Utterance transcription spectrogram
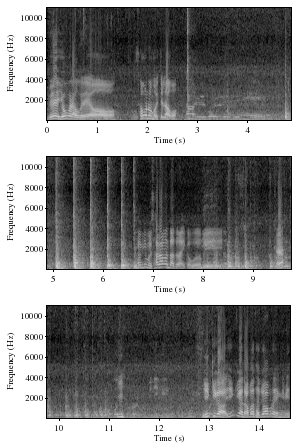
왜 욕을 하고 그래요? 서운하면 어쩌려고. 얼굴. 형님을 사랑한다더라니까, 불렀어. 예? 이-. 인기가, 인기가 나보다 더 좋아 보라, 형님이.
